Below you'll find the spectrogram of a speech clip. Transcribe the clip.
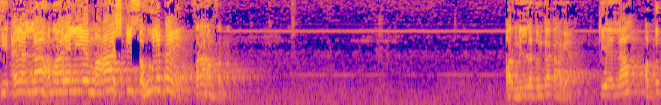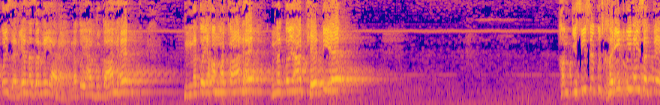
کہ اے اللہ ہمارے لیے معاش کی سہولتیں فراہم فرما۔ اور ملت ان کا کہا گیا کہ اللہ، اب تو کوئی ذریعہ نظر نہیں آ رہا ہے۔ نہ تو یہاں دکان ہے، نہ تو یہاں مکان ہے، نہ تو یہاں کھیتی ہے۔ ہم کسی سے کچھ خرید بھی نہیں سکتے۔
